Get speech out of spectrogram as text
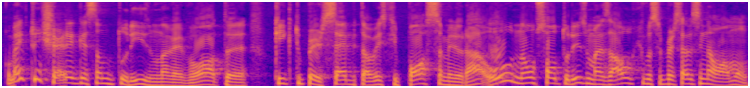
Como é que tu enxerga a questão do turismo na Gaivota? O que que tu percebe talvez que possa melhorar? Ou não só o turismo, mas algo que você percebe assim, não, Amon,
